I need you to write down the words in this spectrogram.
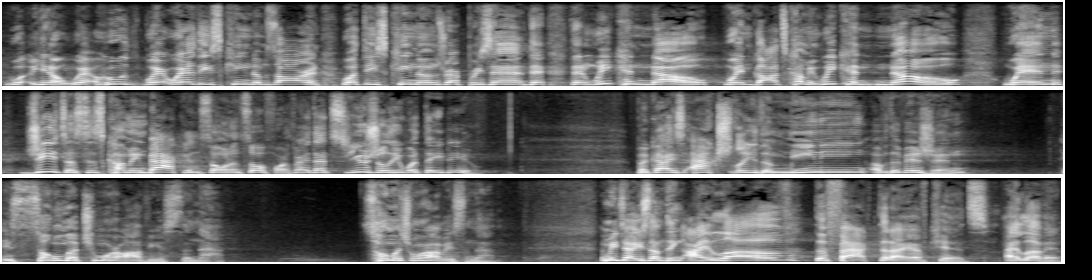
what, you know, where, who, where, where these kingdoms are and what these kingdoms represent, then, then we can know when God's coming. We can know when Jesus is coming back and so on and so forth, right? That's usually what they do. But guys, actually, the meaning of the vision is so much more obvious than that. So much more obvious than that. Let me tell you something. I love the fact that I have kids. I love it.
